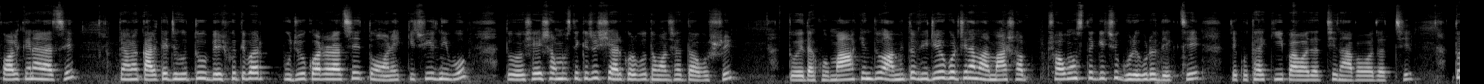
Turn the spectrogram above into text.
ফল কেনার আছে। কেননা কালকে যেহেতু বৃহস্পতিবার পুজো করার আছে, তো অনেক কিছুই নিব। তো সেই সমস্ত কিছু শেয়ার করব তোমাদের সাথে অবশ্যই। তো এই দেখো, মা কিন্তু, আমি তো ভিডিও করছিলাম আর মা সব, সমস্ত কিছু ঘুরে ঘুরে দেখছে যে কোথায় কি পাওয়া যাচ্ছে, না পাওয়া যাচ্ছে। তো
